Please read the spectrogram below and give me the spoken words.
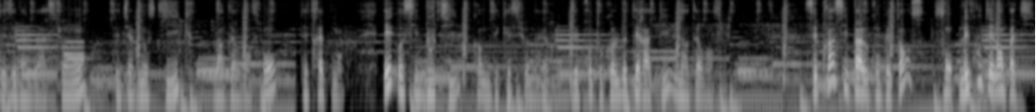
des évaluations, des diagnostics, d'interventions, des traitements, et aussi d'outils comme des questionnaires, des protocoles de thérapie ou d'intervention. Ses principales compétences sont l'écoute et l'empathie,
